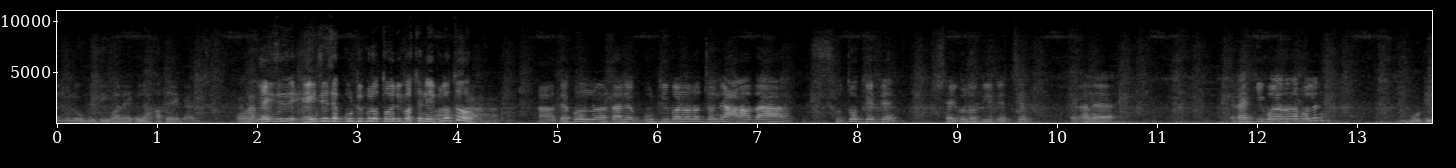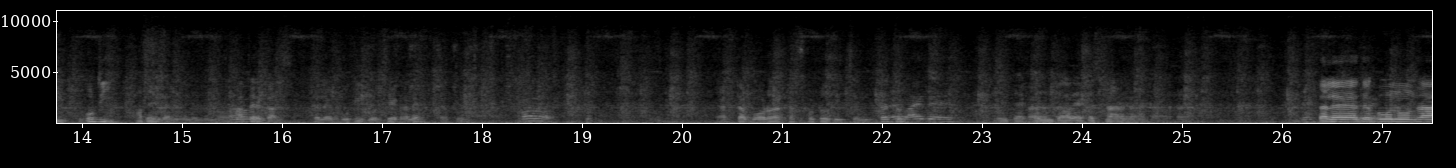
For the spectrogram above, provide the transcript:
এগুলো বুটি বলে এগুলো হাতের কাজ। এই যে এই যে যে গুটিগুলো তৈরি করছেন এগুলো তো? হ্যাঁ, হ্যাঁ। হ্যাঁ দেখুন তাহলে গুটি বানানোর জন্য আলাদা সুতো কেটে সেইগুলো দিয়ে দিচ্ছে। এখানে এটা কি বলে দাদা বললেন? বুটি গুটি। হাতের কাজ বলে হাতের কাজ। তাহলে গুটি করছে এখানে। দেখুন। একটা বড় একটা ছোট দিচ্ছেন তাই তো? হ্যাঁ, হ্যাঁ, হ্যাঁ। তাহলে দেখুন ওনারা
